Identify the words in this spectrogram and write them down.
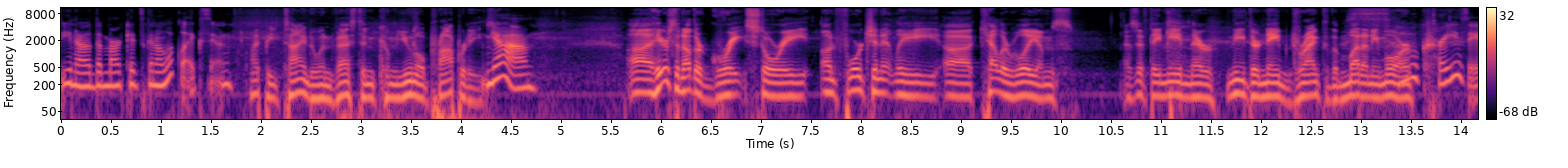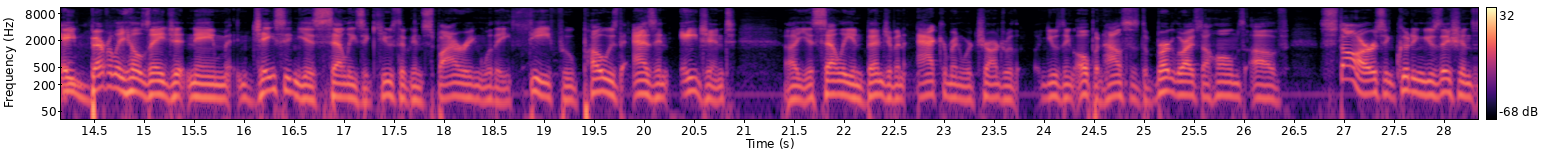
you know, the market's going to look like soon. Might be time to invest in communal properties. Yeah. Uh, here's another great story. Unfortunately, uh, Keller Williams, as if they need their need their name dragged to the mud anymore. So crazy. A Beverly Hills agent named Jason Yaselli is accused of conspiring with a thief who posed as an agent. Uh, Yaselli and Benjamin Ackerman were charged with using open houses to burglarize the homes of stars, including musicians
